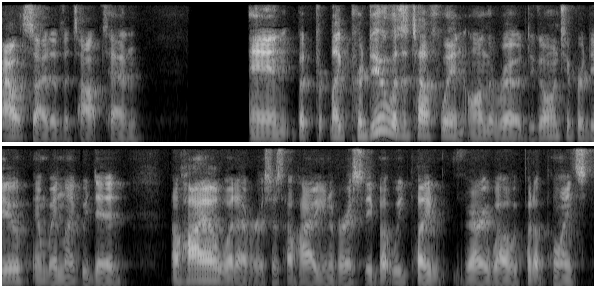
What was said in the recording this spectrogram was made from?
outside of the top 10. And but like Purdue was a tough win on the road to go into Purdue and win like we did. Ohio, whatever, it's just Ohio University, but we played very well. We put up points.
